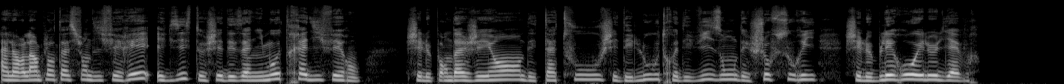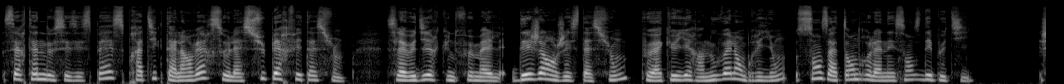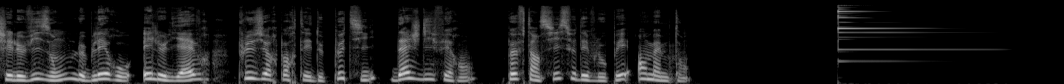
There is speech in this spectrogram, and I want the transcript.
Alors l'implantation différée existe chez des animaux très différents, chez le panda géant, des tatous, chez des loutres, des visons, des chauves-souris, chez le blaireau et le lièvre. Certaines de ces espèces pratiquent à l'inverse la superfétation. Cela veut dire qu'une femelle déjà en gestation peut accueillir un nouvel embryon sans attendre la naissance des petits. Chez le vison, le blaireau et le lièvre, plusieurs portées de petits, d'âges différents, peuvent ainsi se développer en même temps.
